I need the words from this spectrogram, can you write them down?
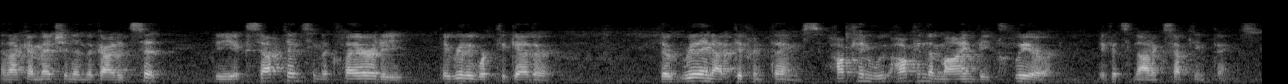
And like I mentioned in the guided sit, the acceptance and the clarity, they really work together. They're really not different things. How can we, how can the mind be clear if it's not accepting things?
